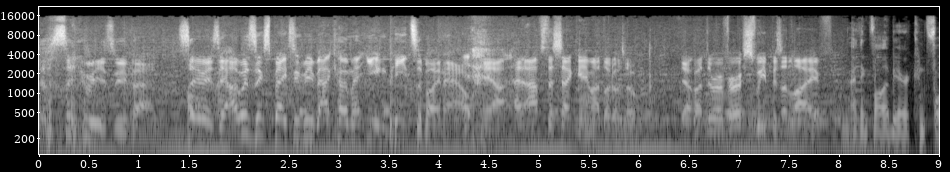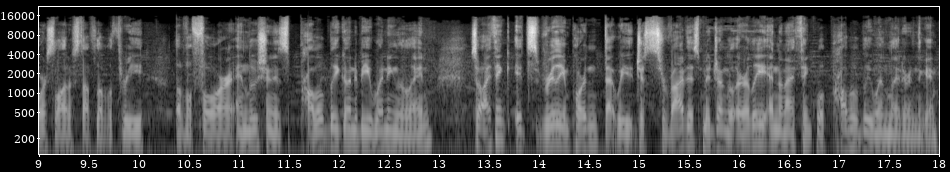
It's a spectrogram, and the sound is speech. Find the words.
a series we've had. Seriously, I was expecting to be back home eating pizza by now. Yeah, and after the second game, I thought it was over. Yeah. But the reverse sweep is alive. I think Volibear can force a lot of stuff level 3, level 4, and Lucian is probably going to be winning the lane. So I think it's really important that we just survive this mid jungle early, and then I think we'll probably win later in the game.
